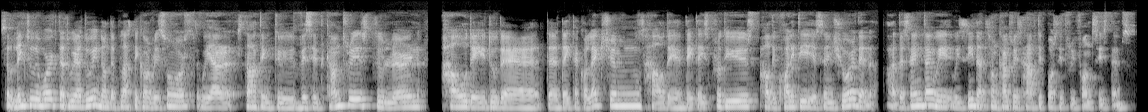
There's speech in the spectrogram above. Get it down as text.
So, linked to the work that we are doing on the plastic own resource, we are starting to visit countries to learn how they do the, the data collections, how the data is produced, how the quality is ensured. And at the same time, we, we see that some countries have deposit refund systems.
